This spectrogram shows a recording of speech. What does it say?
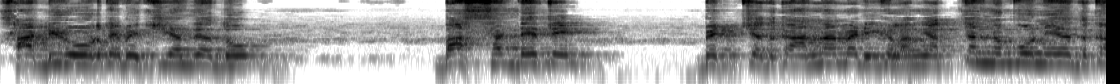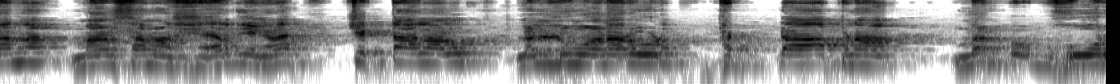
ਸਾਡੀ ਰੋਡ ਤੇ ਵੇਚੀ ਜਾਂਦੇ ਆ ਦੋ। ਬੱਸ ਅੱਡੇ ਤੇ ਵਿੱਚ ਦੁਕਾਨਾਂ ਮੈਡੀਕਲਾਂ ਦੀਆਂ, ਤਿੰਨ ਕੋਨੀਆਂ ਦੁਕਾਨਾਂ, ਮਾਨਸਾ ਮਾਨਸਾ ਸ਼ਹਿਰ ਦੀਆਂ ਕਹਿੰਦਾ, ਚਿੱਟਾ ਲਾ ਲਓ, ਲੱਲੂਆਣਾ ਰੋਡ ਫੱਟਾ ਆਪਣਾ ਹੋਰ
